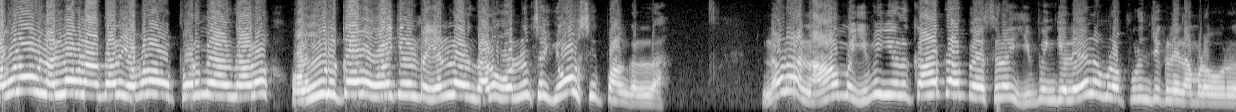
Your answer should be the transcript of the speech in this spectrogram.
எவ்வளவு நல்லவனா இருந்தாலும் எவ்வளவு பொறுமையா இருந்தாலும் ஊருக்காக உழைக்கணுன்ற எண்ணம் இருந்தாலும் ஒரு நிமிஷம் யோசிப்பாங்கல்ல. என்னடா நாம இவங்களுக்காக தான் பேசுறோம். இவங்களே நம்மளை புரிஞ்சுக்கல நம்மளை ஒரு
